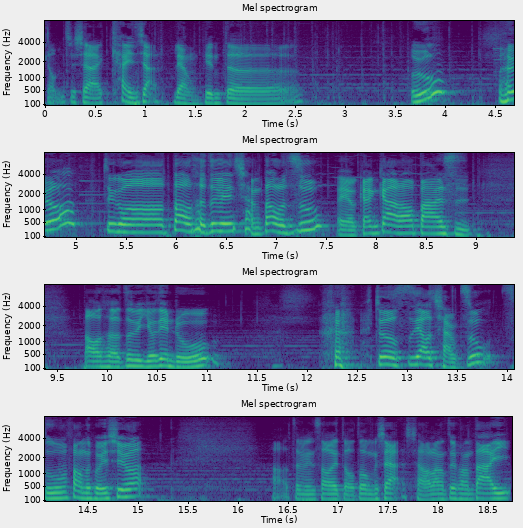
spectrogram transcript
那我们接下来看一下两边的，哦，哎呦，结果道特这边抢到了猪，哎呦，尴尬了，巴斯，道特这边有点鲁，就是要抢猪，猪放得回去吗？好，这边稍微抖动一下，想要让对方大意。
